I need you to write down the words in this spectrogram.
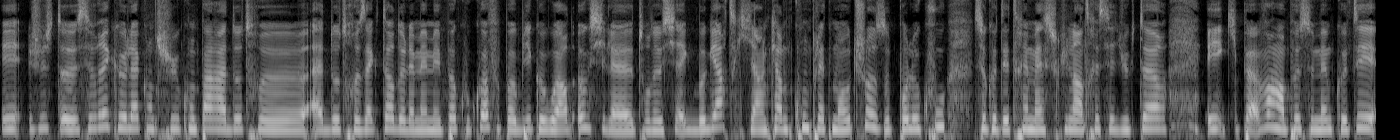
Et juste, euh, c'est vrai que là, quand tu compares à d'autres euh, à d'autres acteurs de la même époque ou quoi, faut pas oublier que Ward Hawks, il a tourné aussi avec Bogart, qui incarne complètement autre chose. Pour le coup, ce côté très masculin, très séducteur, et qui peut avoir un peu ce même côté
